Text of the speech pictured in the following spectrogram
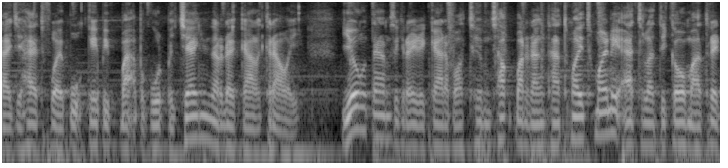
ដែលជាហេតុធ្វើឲ្យពួកគេពិបាកប្រកួតប្រជែងនៅរដូវកាលក្រោយយោងតាមសេចក្តីរាយការណ៍របស់ Tim Talk បានដឹងថាថ្មីថ្មីនេះ Atletico Madrid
